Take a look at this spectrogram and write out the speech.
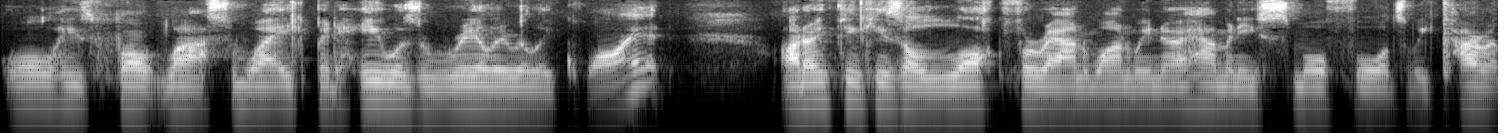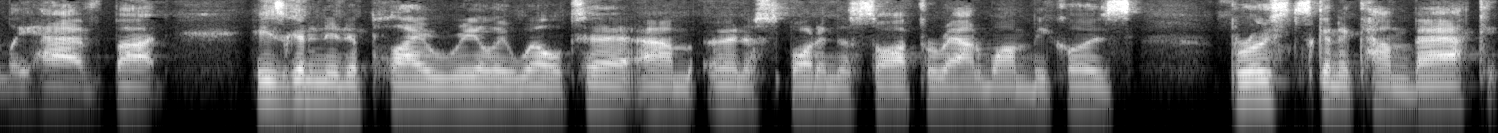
all his fault last week, but he was really, really quiet. I don't think he's a lock for round one. We know how many small forwards we currently have, but he's going to need to play really well to um, earn a spot in the side for round one because – Breust is going to come back.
